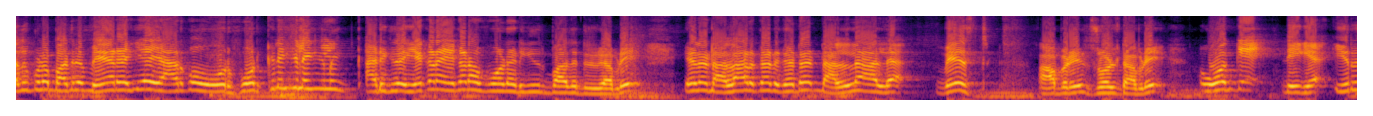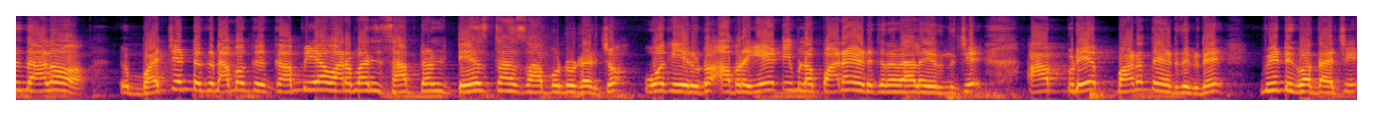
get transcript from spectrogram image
அது கூட பார்த்துட்டு வேற எங்கேயா யாருக்கும் ஒரு ஃபோன் கிளி கிளி அடிக்குது. எக்கடா எக்கடா ஃபோன் அடிக்குதுன்னு பார்த்துட்டு இருக்கு அப்படி ஏன்னா நல்லா இருக்கான்னு கேட்டால் நல்லா இல்லை. வேஸ்ட் அப்படின்னு சொல்லிட்டு அப்படி. ஓகே நீங்கள் இருந்தாலும் பட்ஜெட்டுக்கு நமக்கு கம்மியாக வர மாதிரி சாப்பிட்டாலும் டேஸ்ட்டாக சாப்பிட்டு நினச்சோம் ஓகே இருக்கட்டும். அப்புறம் ஏடிஎம்மில் பணம் எடுக்கிற வேலை இருந்துச்சு. அப்படியே பணத்தை எடுத்துக்கிட்டு வீட்டுக்கு வந்தாச்சு.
